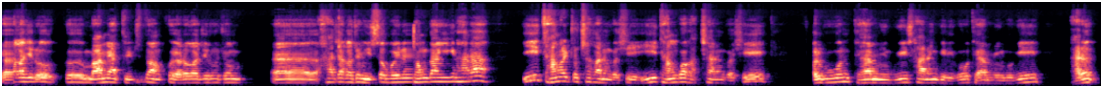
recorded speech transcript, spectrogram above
여러 가지로 그 마음에 들지도 않고 여러 가지로 좀 에, 하자가 좀 있어 보이는 정당이긴 하나 이 당을 쫓아가는 것이 이 당과 같이 하는 것이 결국은 대한민국이 사는 길이고 대한민국이 다른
